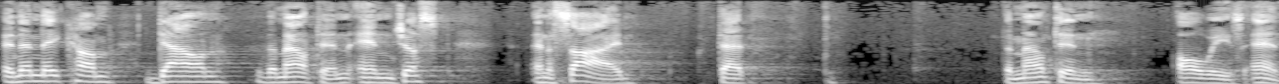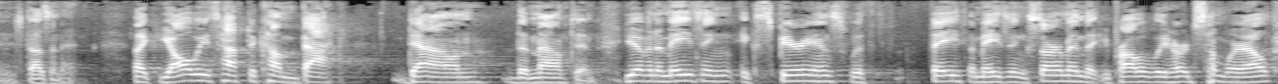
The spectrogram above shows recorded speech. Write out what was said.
And then they come down the mountain. And just an aside that the mountain always ends, doesn't it? Like you always have to come back down the mountain. You have an amazing experience with faith, amazing sermon that you probably heard somewhere else,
